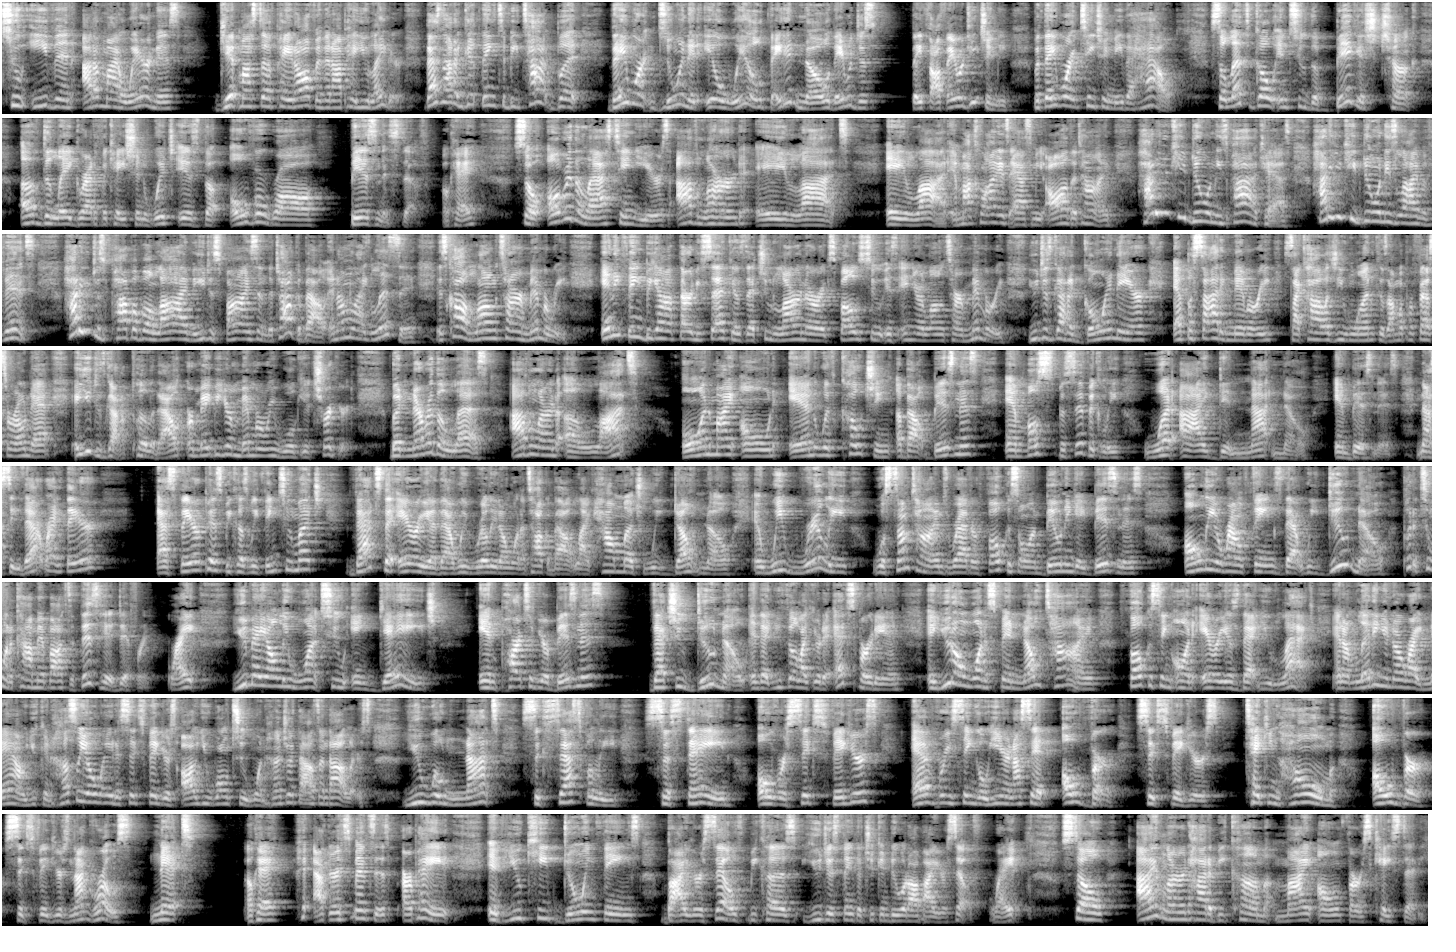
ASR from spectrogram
to even out of my awareness, get my stuff paid off and then I'll pay you later. That's not a good thing to be taught, but they weren't doing it ill will. They didn't know. They were just, they thought they were teaching me, but they weren't teaching me the how. So let's go into the biggest chunk of delayed gratification, which is the overall business stuff. Okay. So over the last 10 years, I've learned a lot a lot. And my clients ask me all the time, how do you keep doing these podcasts? How do you keep doing these live events? How do you just pop up on live and you just find something to talk about? And I'm like, listen, it's called long term memory. Anything beyond 30 seconds that you learn or exposed to is in your long term memory. You just got to go in there, episodic memory, psychology one, because I'm a professor on that, and you just got to pull it out, or maybe your memory will get triggered. But nevertheless, I've learned a lot on my own and with coaching about business and most specifically what I did not know in business. Now, see that right there? As therapists, because we think too much, that's the area that we really don't want to talk about, like how much we don't know. And we really will sometimes rather focus on building a business only around things that we do know. Put a two in a comment box if this hit different, right? You may only want to engage in parts of your business that you do know and that you feel like you're the expert in, and you don't want to spend no time focusing on areas that you lack. And I'm letting you know right now, you can hustle your way to six figures all you want to, $100,000. You will not successfully sustain over six figures every single year. And I said over six figures, taking home over six figures, not gross, net, okay, after expenses are paid, if you keep doing things by yourself because you just think that you can do it all by yourself, right? So I learned how to become my own first case study.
